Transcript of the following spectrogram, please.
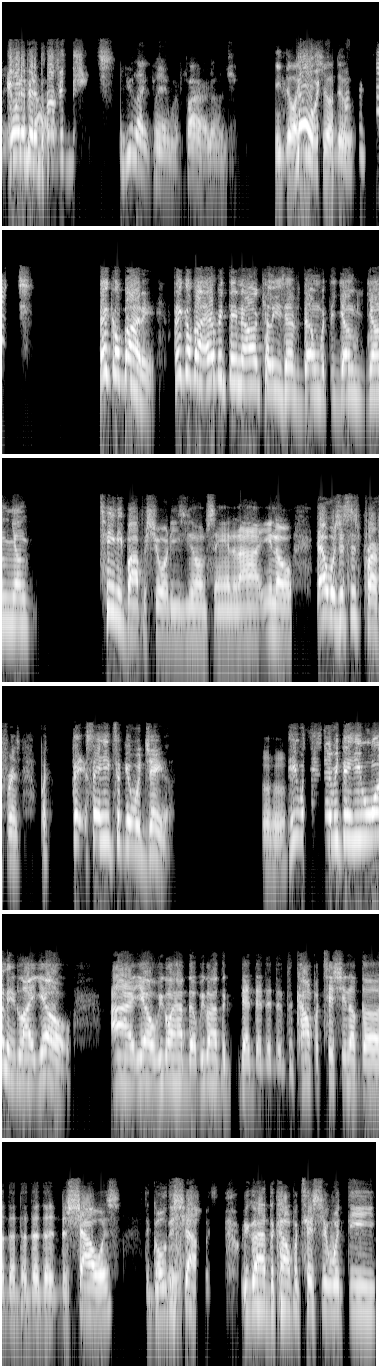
It would have been a perfect match. You like playing with fire, don't you? He do. No, he sure do. Think about it. Think about everything that R. Kelly's have done with the young, young, young teeny bopper shorties. You know what I'm saying? And I, you know, that was just his preference. But th- say he took it with Jada, Mm-hmm. he was everything he wanted. Like, yo, I, yo, we're gonna have the, we gonna have the, the, the, the, the competition of the, the, the, the, the, showers, the golden Mhm. showers. We're gonna have the competition with the,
